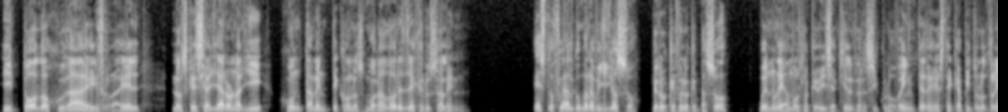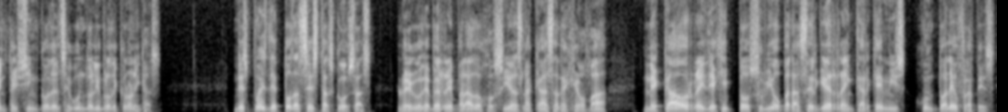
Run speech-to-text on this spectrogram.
y todo Judá e Israel, los que se hallaron allí juntamente con los moradores de Jerusalén. Esto fue algo maravilloso, pero ¿qué fue lo que pasó? Bueno, leamos lo que dice aquí el versículo 20 de este capítulo 35 del segundo libro de Crónicas. Después de todas estas cosas, luego de haber reparado Josías la casa de Jehová, Necao, rey de Egipto, subió para hacer guerra en Carquemis junto al Éufrates,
